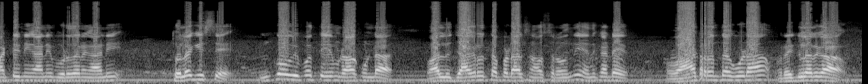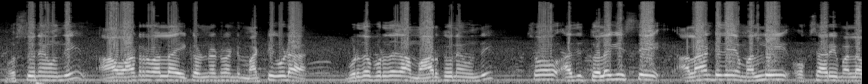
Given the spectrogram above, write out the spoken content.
మట్టిని కానీ బురదను కానీ తొలగిస్తే ఇంకో విపత్తు ఏం రాకుండా వాళ్ళు జాగ్రత్త పడాల్సిన అవసరం ఉంది. ఎందుకంటే వాటర్ అంతా కూడా రెగ్యులర్గా వస్తూనే ఉంది. ఆ వాటర్ వల్ల ఇక్కడ ఉన్నటువంటి మట్టి కూడా బురద బురదగా మారుతూనే ఉంది. సో అది తొలగిస్తే అలాంటిదే మళ్ళీ ఒకసారి మళ్ళీ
